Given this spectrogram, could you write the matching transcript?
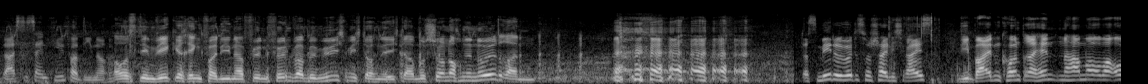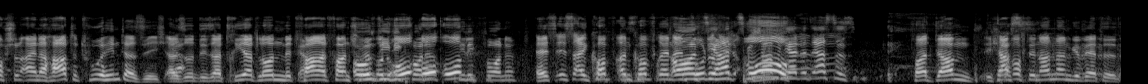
Das ist ein Vielverdiener. Aus dem Weg Geringverdiener. Für einen Fünfer bemühe ich mich doch nicht. Da muss schon noch eine Null dran. Das Mädel wird es wahrscheinlich reißen. Die beiden Kontrahenten haben aber auch schon eine harte Tour hinter sich. Also dieser Triathlon mit Fahrradfahren, Schwimmen Und sie und liegt oh, vorne. oh, oh. Sie liegt vorne. Es ist ein Kopf-an-Kopf-Rennen, ein Und Foto sie hat es geschafft. Oh, Sie hat als erstes. Verdammt. Ich habe auf den anderen gewettet.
